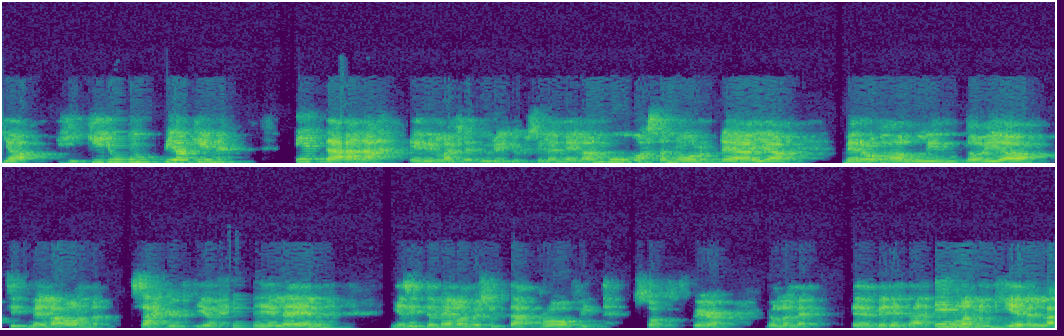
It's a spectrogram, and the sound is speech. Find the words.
ja hikijumppiakin etänä erilaisille yrityksille. Meillä on muun muassa Nordea ja verohallinto ja sitten meillä on sähköyhtiö Helen ja sitten meillä on myöskin tämä Profit Software, jolle me vedetään englannin kielellä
